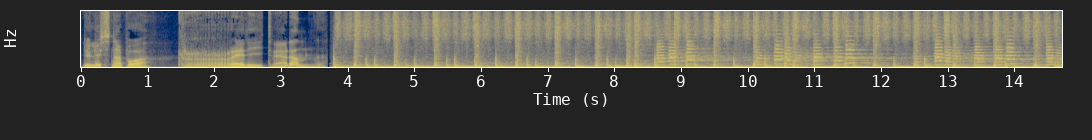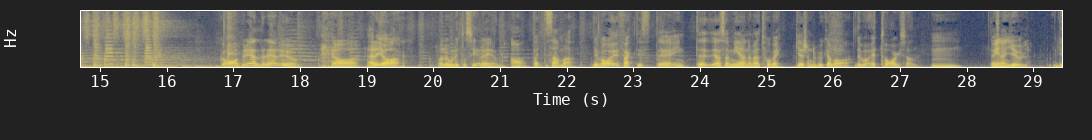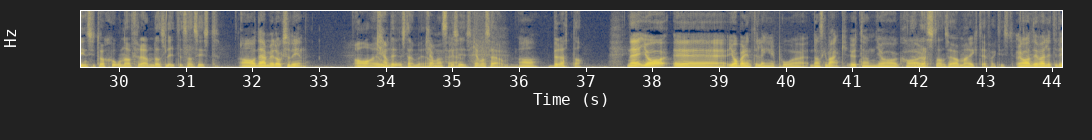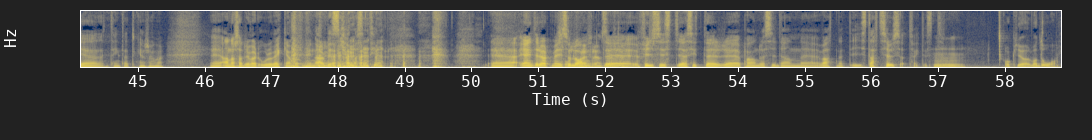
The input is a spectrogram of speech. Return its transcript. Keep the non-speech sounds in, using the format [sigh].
Du lyssnar på Kreditvärden. Gabriel, där är du ju. [laughs] Ja, här är jag. Vad roligt att se dig igen. Ja, tack detsamma. Det var ju faktiskt eh, inte, alltså mer än de här två veckor som det brukar vara. Det var ett tag sedan. Mm. Det var innan jul. Din situation har förändrats lite sedan sist. Ja, och därmed också din. Ja, jo, Kan- det stämmer. kan ja, man säga. Precis, kan man säga. Ja. Berätta. Nej, jag eh, jobbar inte längre på Danske Bank, utan jag har... Nästan så jag har märkt det faktiskt. Ja, det var lite det jag tänkte att du kanske har. Eh, annars hade det varit oroväckande för min [laughs] arbetskapacitet. eh, jag har inte rört mig så att långt eh, fysiskt. Jag sitter eh, på andra sidan eh, vattnet i Stadshuset faktiskt. Mm. Och gör vad då?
